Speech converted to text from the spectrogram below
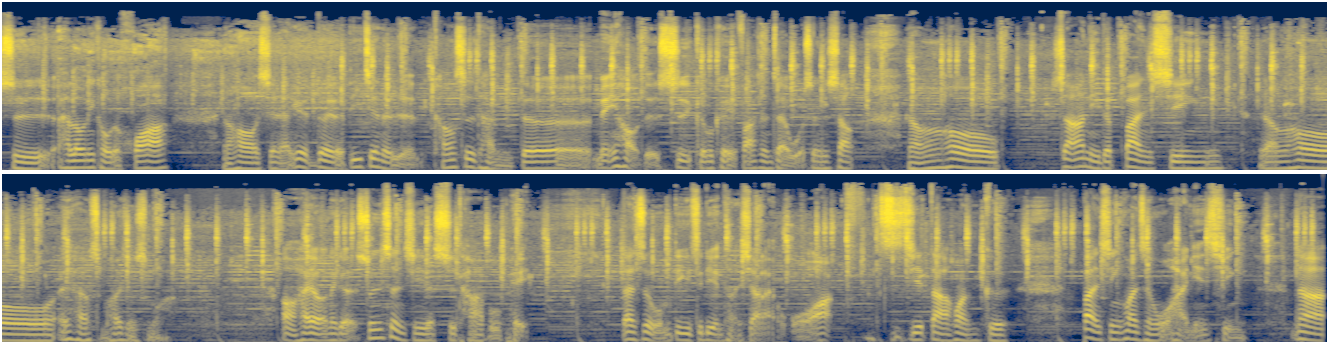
是 Hello Nico 的花，然后显然乐队的低贱的人，康斯坦的美好的事可不可以发生在我身上？然后扎尼的半心，然后哎还有什么？还有什么？哦，还有那个孙胜熙的是他不配。但是我们第一次练团下来，哇！直接大换歌，半星换成我还年轻，那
